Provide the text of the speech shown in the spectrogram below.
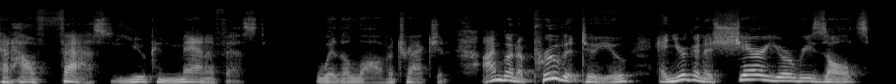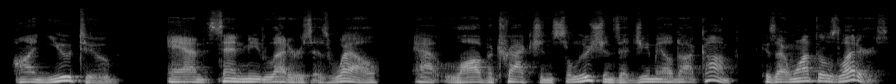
at how fast you can manifest with a law of attraction. I'm going to prove it to you, and you're going to share your results on YouTube and send me letters as well at law of attraction solutions at gmail.com because I want those letters.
